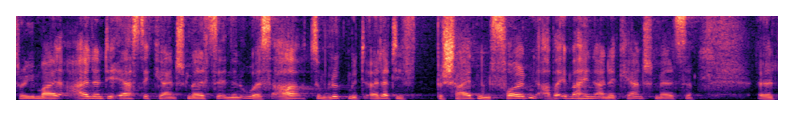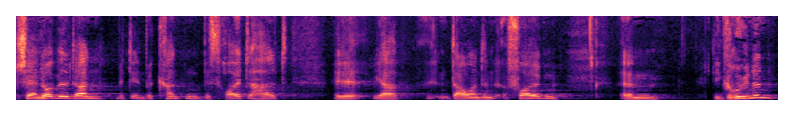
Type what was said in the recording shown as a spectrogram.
Three Mile Island, die erste Kernschmelze in den USA, zum Glück mit relativ bescheidenen Folgen, aber immerhin eine Kernschmelze. Äh, Tschernobyl dann mit den bekannten bis heute halt äh, ja, dauernden Folgen. Ähm, die Grünen,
